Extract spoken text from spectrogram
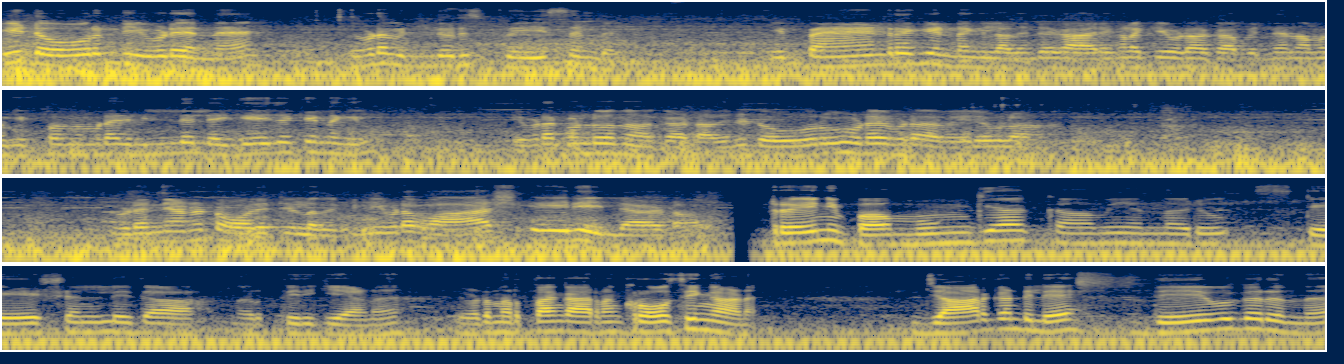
ഈ ഡോറിന്റെ ഇവിടെ തന്നെ ഇവിടെ വലിയൊരു സ്പേസ് ഉണ്ട്. ഈ പാൻട്രിയൊക്കെ ഉണ്ടെങ്കിൽ അതിന്റെ കാര്യങ്ങളൊക്കെ ഇവിടെ ആക്കാം പിന്നെ നമുക്കിപ്പം നമ്മുടെ വലിയ ലഗേജ് ഒക്കെ ഉണ്ടെങ്കിൽ ഇവിടെ കൊണ്ടുവന്ന് നോക്കാം കേട്ടോ. അതിന്റെ ഡോറും കൂടെ ഇവിടെ അവൈലബിൾ ആണ്. ഇവിടെ തന്നെയാണ് ടോയ്ലറ്റ് ഉള്ളത്. പിന്നെ ഇവിടെ വാഷ് ഏരിയ ഇല്ല കേട്ടോ. ട്രെയിൻ ഇപ്പോൾ മുങ്കിയാക്കാമി എന്നൊരു സ്റ്റേഷനിൽ ഇതാ നിർത്തിയിരിക്കുകയാണ് ഇവിടെ നിർത്താൻ കാരണം ക്രോസിംഗ് ആണ്. ജാർഖണ്ഡിലെ ദേവ്ഗർ നിന്ന്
